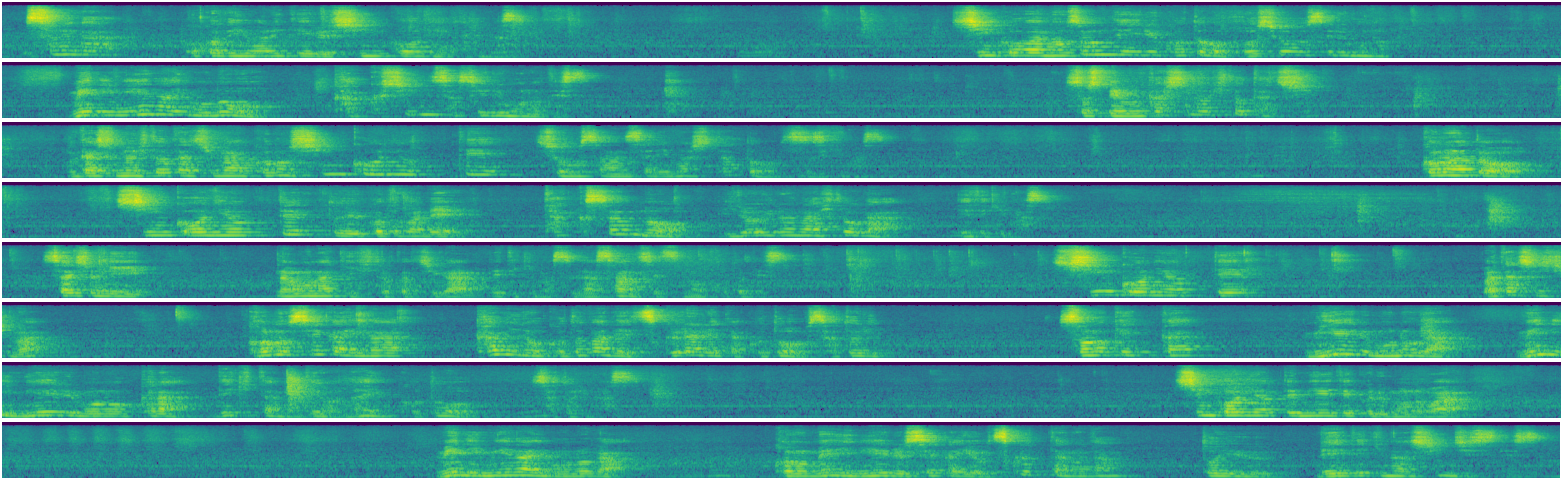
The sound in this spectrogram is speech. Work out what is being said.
それがここで言われている信仰であります。信仰は望んでいることを保証するもの。目に見えないものを確信させるものです。そして昔の人たち昔の人たちはこの信仰によって称賛されましたと続きます。この後信仰によってという言葉でたくさんのいろいろな人が出てきます。最初に名もなき人たちが出てきますが3節のことです。信仰によって私たちはこの世界が神の言葉で作られたことを悟りその結果見えるものが目に見えるものからできたのではないことを悟ります。信仰によって見えてくるものは目に見えないものがこの目に見える世界を作ったのだ。という霊的な真実です。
